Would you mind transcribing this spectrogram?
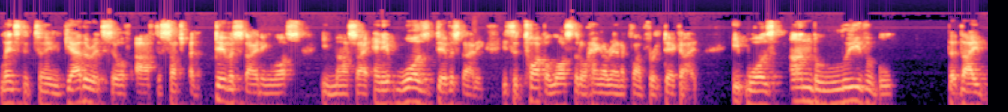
Leinster team gather itself after such a devastating loss in Marseille, and it was devastating. It's the type of loss that'll hang around a club for a decade. It was unbelievable that they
